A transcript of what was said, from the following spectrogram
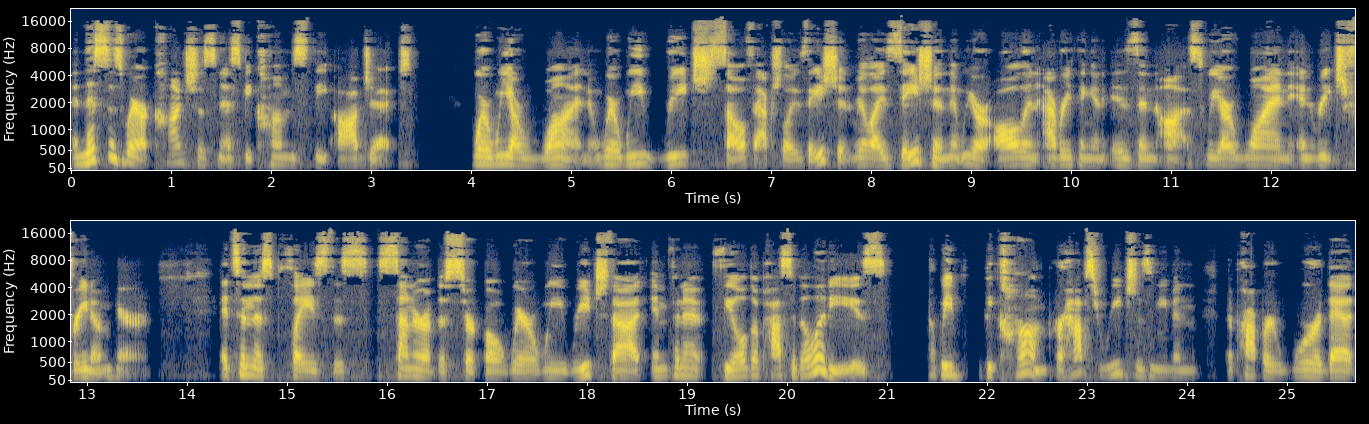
And this is where our consciousness becomes the object, where we are one, where we reach self actualization, realization that we are all in everything and is in us. We are one and reach freedom here it's in this place, this center of the circle, where we reach that infinite field of possibilities. We become, perhaps reach isn't even the proper word that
